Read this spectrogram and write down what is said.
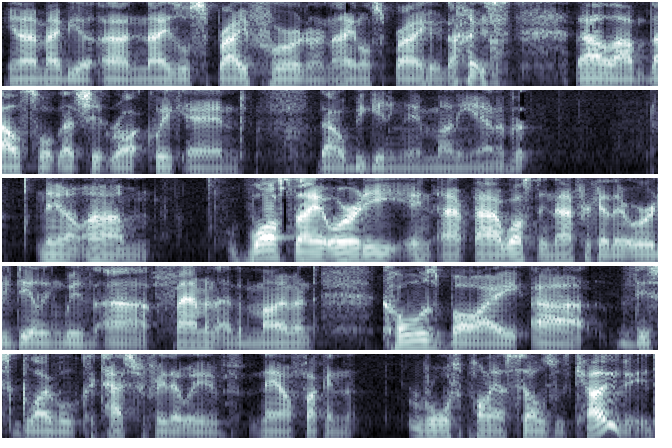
You know, maybe a, a nasal spray for it or an anal spray. Who knows? they'll um, they'll sort that shit right quick, and they'll be getting their money out of it. Now, um, whilst they are already in uh, whilst in Africa, they're already dealing with uh, famine at the moment, caused by uh, this global catastrophe that we've now fucking wrought upon ourselves with COVID.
